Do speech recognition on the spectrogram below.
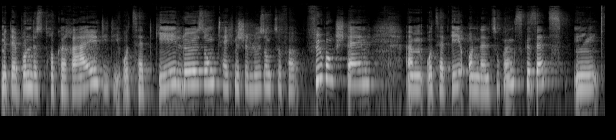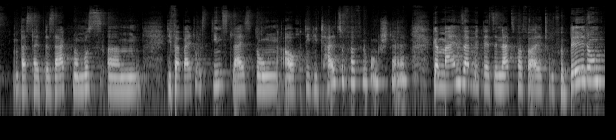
mit der Bundesdruckerei, die die OZG-Lösung, technische Lösung zur Verfügung stellen. Ähm, OZG Online-Zugangsgesetz was halt besagt, man muss ähm, die Verwaltungsdienstleistungen auch digital zur Verfügung stellen. Gemeinsam mit der Senatsverwaltung für Bildung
